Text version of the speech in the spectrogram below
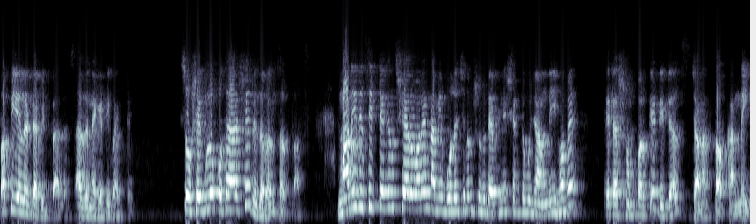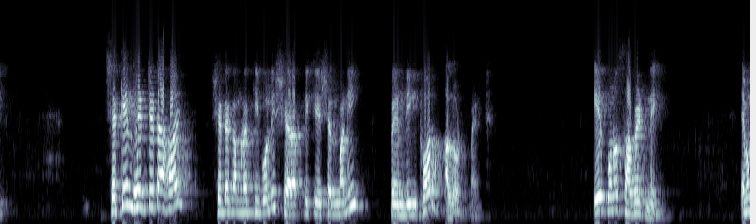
বা পিএল এর debit balance as a negative item so সেগুলো কোথায় আসে? Reserve and surplus money receipt against share warrant আমি বলেছিলাম, শুধু ডেফিনেশনটুকু জানলেই হবে। এটা সম্পর্কে ডিটেলস জানার দরকার নেই। সেকেন্ড হেড যেটা হয়, সেটাকে আমরা কি বলি? Share application money pending for allotment এর কোনো সাবহেড নেই। এবং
